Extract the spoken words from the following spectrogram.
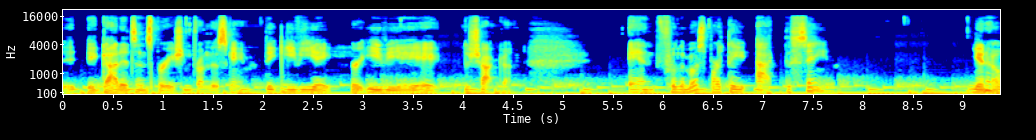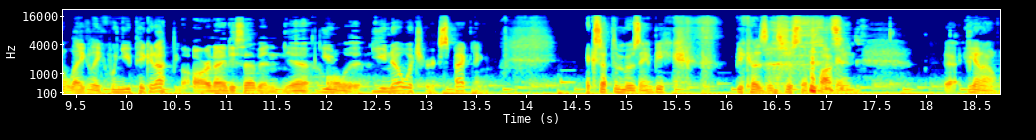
it, it got its inspiration from this game. The EV8 or EVA8, the shotgun. And for the most part, they act the same. You know, like like when you pick it up, the R97, yeah, you, all of it. you know what you're expecting, except the Mozambique, because it's just a fucking, uh, you know,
